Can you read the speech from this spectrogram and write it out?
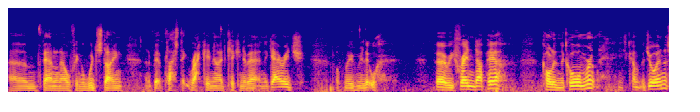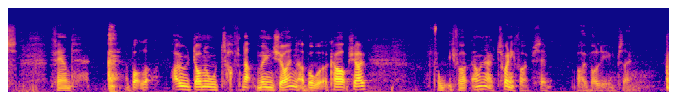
Um, found an old thing of wood stain and a bit of plastic racking I had kicking about in the garage. I've moved my little furry friend up here, Colin the Cormorant. He's come to join us. Found a bottle of O'Donnell Tough Nut Moonshine that I bought at a carp show. 45, oh no, 25% by volume, so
